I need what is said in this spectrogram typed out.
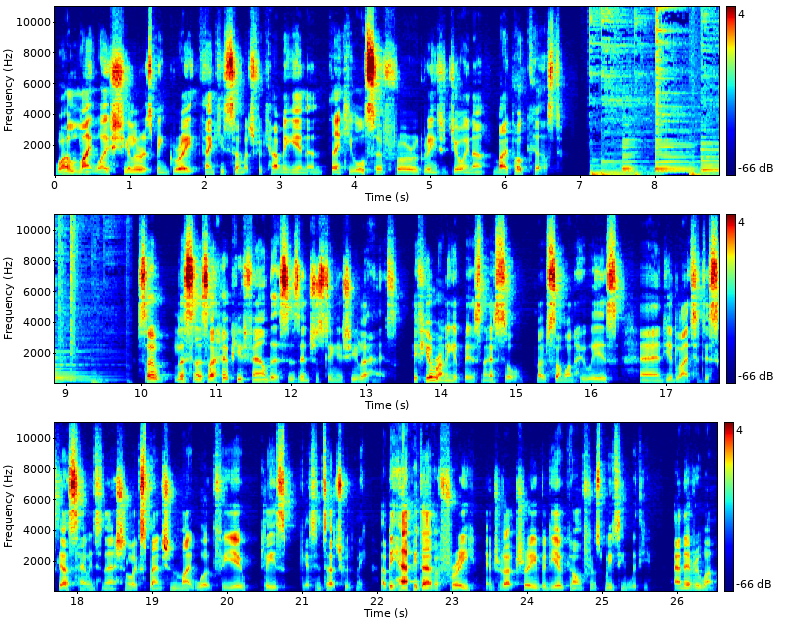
Well, likewise, Sheila, it's been great. Thank you so much for coming in, and thank you also for agreeing to join my podcast. So, listeners, I hope you found this as interesting as Sheila has. If you're running a business or know someone who is, and you'd like to discuss how international expansion might work for you, please get in touch with me. I'd be happy to have a free introductory video conference meeting with you. And everyone,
